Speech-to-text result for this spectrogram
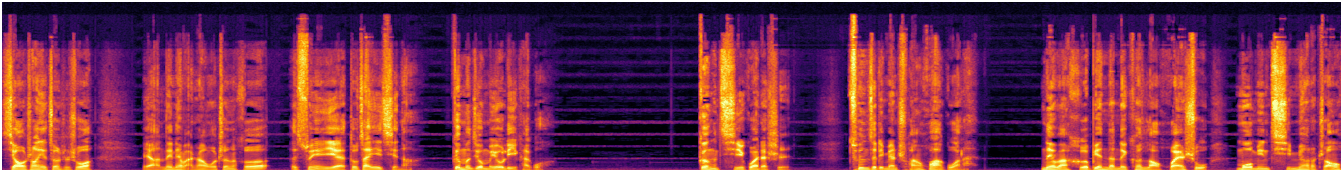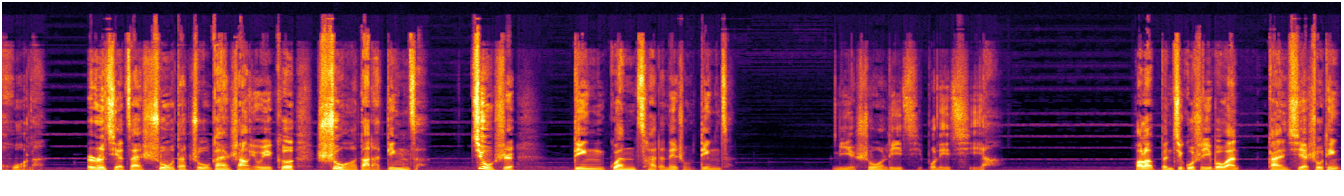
小张也正是说：“哎呀，那天晚上我正和孙爷爷都在一起呢，根本就没有离开过。”更奇怪的是，村子里面传话过来，那晚河边的那棵老槐树莫名其妙的着火了，而且在树的主干上有一颗硕大的钉子，就是钉棺材的那种钉子。你说离奇不离奇呀？好了，本期故事已播完，感谢收听。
